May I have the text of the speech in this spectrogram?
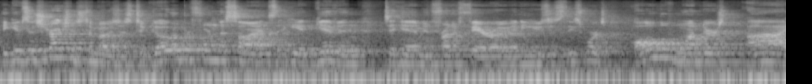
He gives instructions to Moses to go and perform the signs that he had given to him in front of Pharaoh, and he uses these words All the wonders I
